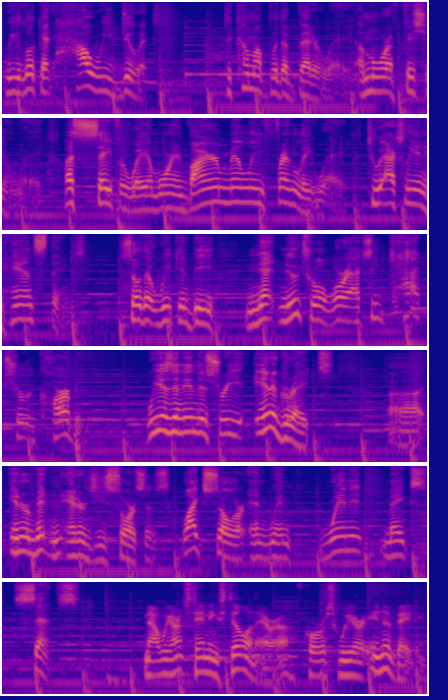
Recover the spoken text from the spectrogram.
we look at how we do it to come up with a better way, a more efficient way, a safer way, a more environmentally friendly way to actually enhance things so that we can be net neutral or actually capture carbon. We as an industry integrate uh, intermittent energy sources like solar and wind when it makes sense. Now, we aren't standing still in Aera. Of course, we are innovating.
